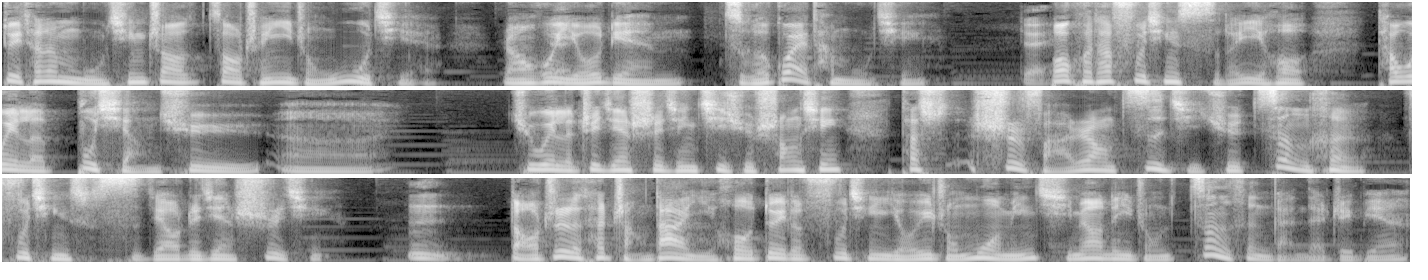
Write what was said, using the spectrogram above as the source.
对他的母亲造造成一种误解，然后会有点责怪他母亲。对，包括他父亲死了以后，他为了不想去呃。去为了这件事情继续伤心，他是是法让自己去憎恨父亲死掉这件事情，嗯，导致了他长大以后对了父亲有一种莫名其妙的一种憎恨感在这边。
